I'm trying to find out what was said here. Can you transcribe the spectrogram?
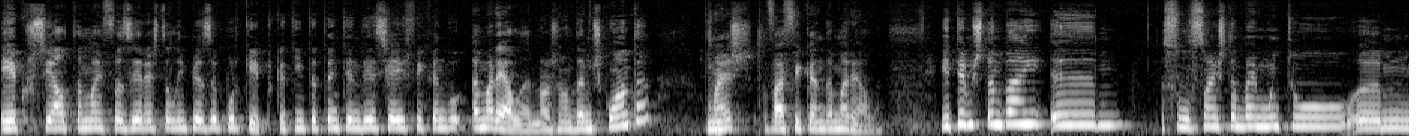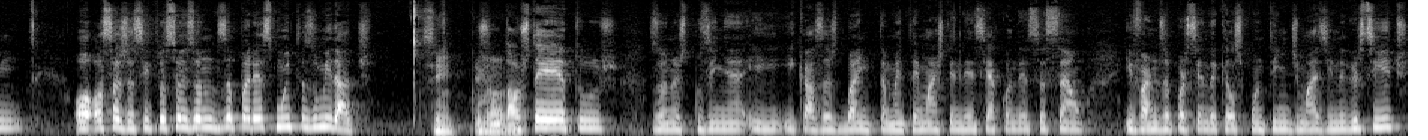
é crucial também fazer esta limpeza. Porquê? Porque a tinta tem tendência a ir ficando amarela. Nós não damos conta, mas vai ficando amarela. E temos também uh, soluções também muito... Um, ou, ou, seja, situações onde desaparecem muitas umidades. Sim. Junto aos tetos, zonas de cozinha e, e, casas de banho que também têm mais tendência à condensação e vai-nos aparecendo aqueles pontinhos mais enegrecidos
